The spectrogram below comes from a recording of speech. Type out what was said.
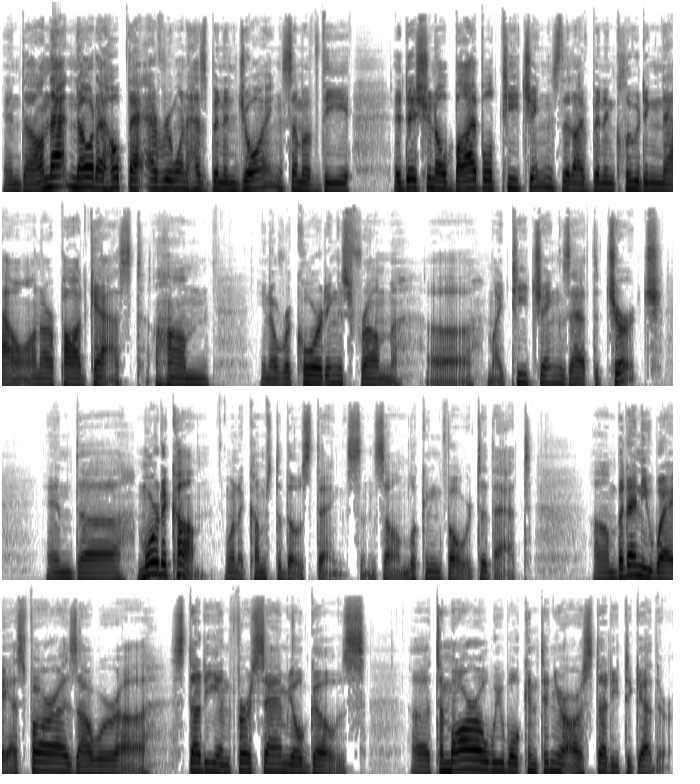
And uh, on that note, I hope that everyone has been enjoying some of the additional Bible teachings that I've been including now on our podcast. Um, you know, recordings from uh, my teachings at the church, and uh, more to come when it comes to those things. And so I'm looking forward to that. Um, but anyway, as far as our uh, study in 1 Samuel goes, uh, tomorrow we will continue our study together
